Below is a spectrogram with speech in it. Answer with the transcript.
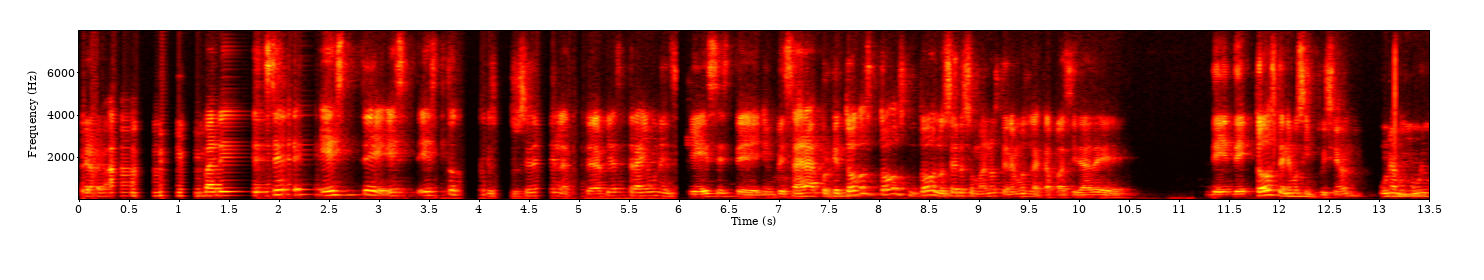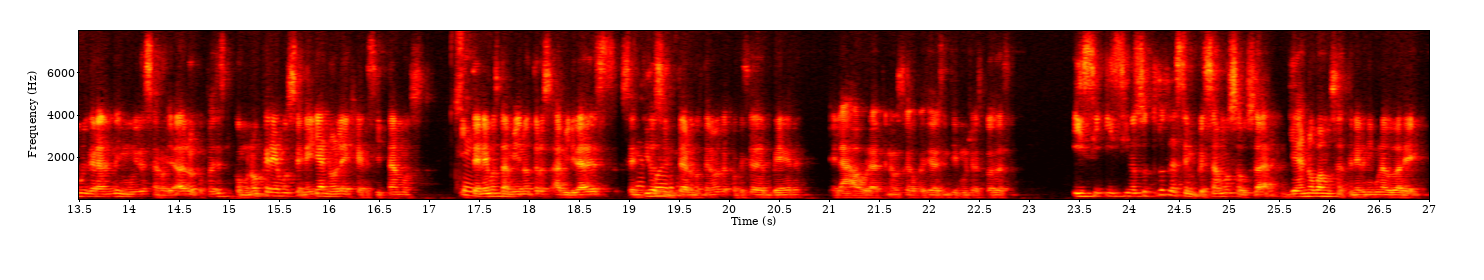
pero a mi parecer, este, este, esto que sucede en las terapias trae un que es este, empezar a, porque todos, todos, todos los seres humanos tenemos la capacidad de, de, de todos tenemos intuición, una muy, muy grande y muy desarrollada. Lo que pasa es que como no creemos en ella, no la ejercitamos. Y tenemos también otras habilidades, sentidos internos, tenemos la capacidad de ver el aura, tenemos la capacidad de sentir muchas cosas. Y si, y si nosotros las empezamos a usar, ya no vamos a tener ninguna duda de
